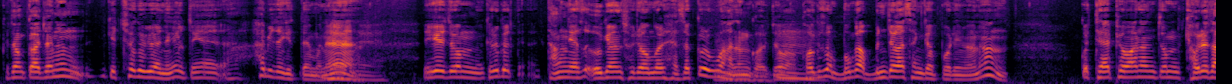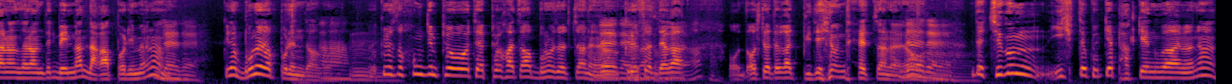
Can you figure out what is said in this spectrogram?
그 전까지는 이게 최고위원회가 일종의 합의되기 때문에. 네. 네. 이게 좀 그렇게 당내에서 의견 수렴을 해서 끌고 음. 가는 거죠. 음. 거기서 뭔가 문제가 생겨버리면은 그 대표와는 좀 결여다는 사람들이 몇몇 나가버리면은 네네. 그냥 무너져 버린다고. 아. 음. 그래서 홍준표 대표가 하다가 무너졌잖아요. 네네, 그래서 맞습니다. 내가 어, 어쩌다가 비대위원도 했잖아요. 네네. 근데 지금 20대 국회 밖에 누가 하면은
